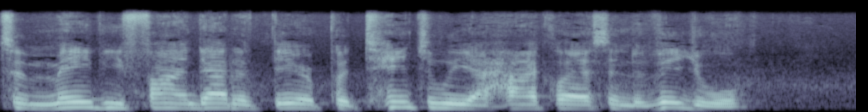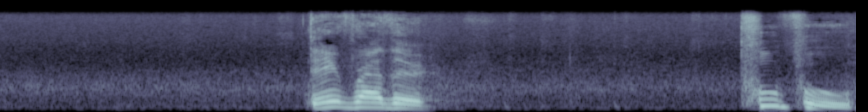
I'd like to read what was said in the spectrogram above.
to maybe find out if they're potentially a high class individual, they rather poo poo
